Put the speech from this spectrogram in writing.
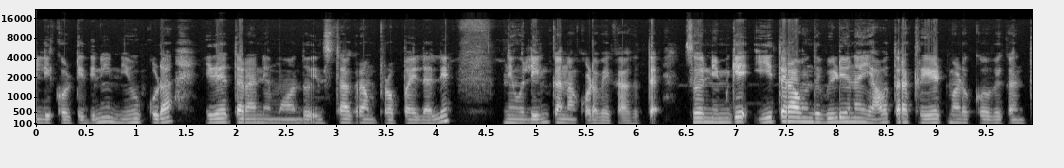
ಇಲ್ಲಿ ಕೊಟ್ಟಿದ್ದೀನಿ. ನೀವು ಕೂಡ ಇದೇ ಥರ ನಿಮ್ಮ ಒಂದು ಇನ್ಸ್ಟಾಗ್ರಾಮ್ ಪ್ರೊಫೈಲಲ್ಲಿ ನೀವು ಲಿಂಕನ್ನು ಕೊಡಬೇಕಾಗುತ್ತೆ. ಸೊ ನಿಮಗೆ ಈ ಥರ ಒಂದು ವಿಡಿಯೋನ ಯಾವ ಥರ ಕ್ರಿಯೇಟ್ ಮಾಡ್ಕೋಬೇಕಂತ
